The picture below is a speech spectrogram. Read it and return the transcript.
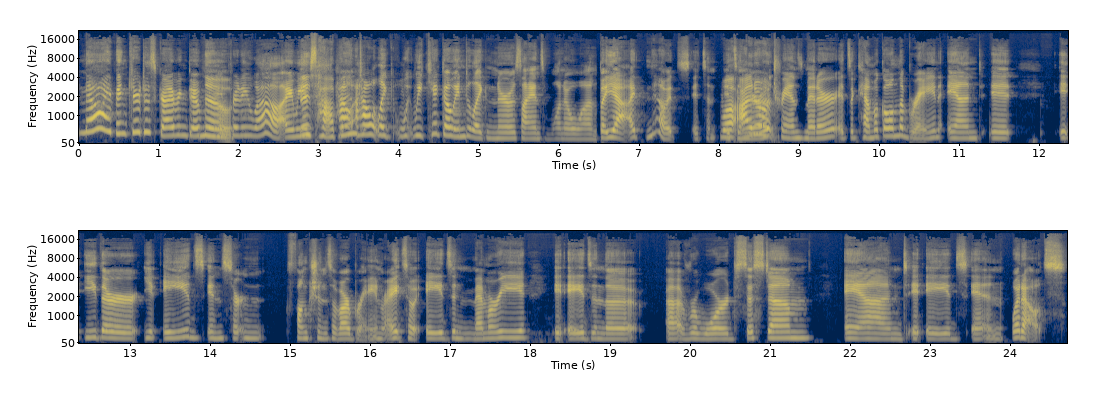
no, I think you're describing dopamine No. pretty well. I mean, This how happened. how like we, we can't go into like neuroscience 101 but yeah i no it's it's an Well, it's a I don't- neurotransmitter it's a chemical in the brain and it it either it aids in certain functions of our brain right so it aids in memory it aids in the uh, reward system and it aids in what else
